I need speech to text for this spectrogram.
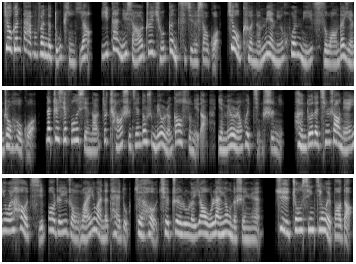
就跟大部分的毒品一样，一旦你想要追求更刺激的效果，就可能面临昏迷、死亡的严重后果。那这些风险呢，就长时间都是没有人告诉你的，也没有人会警示你。很多的青少年因为好奇，抱着一种玩一玩的态度，最后却坠入了药物滥用的深渊。据中新经纬报道，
